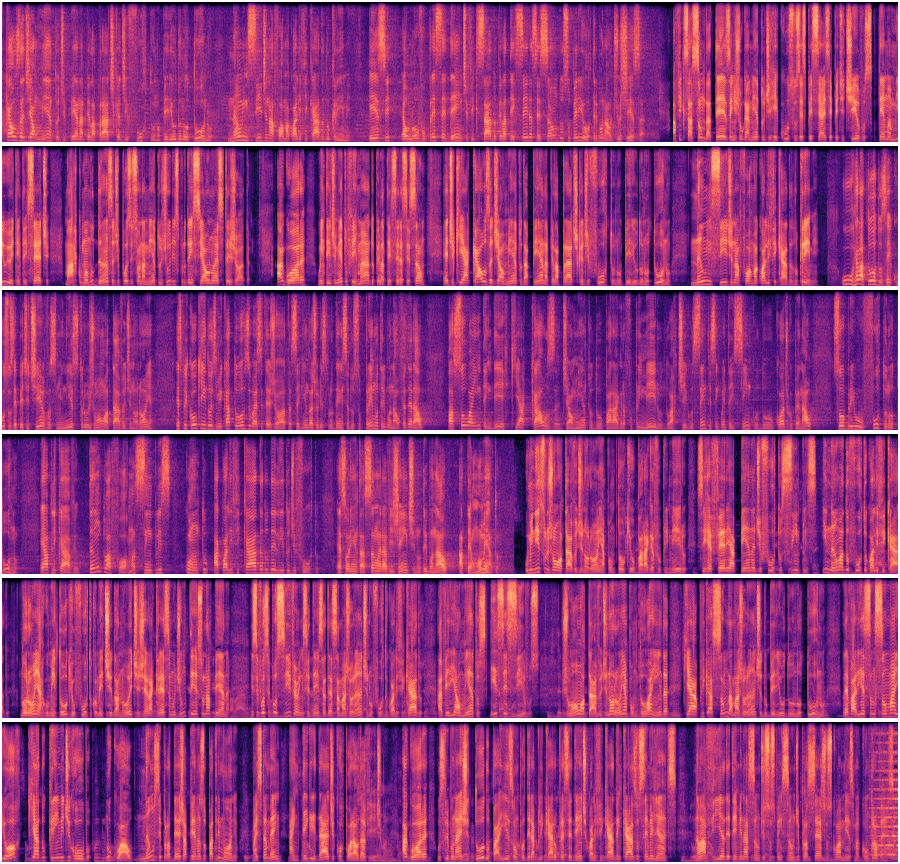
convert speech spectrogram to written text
causa de aumento de pena pela prática de furto no período noturno não incide na forma qualificada do crime. Esse é o novo precedente fixado pela terceira sessão do Superior Tribunal de Justiça. A fixação da tese em julgamento de recursos especiais repetitivos, tema 1087, marca uma mudança de posicionamento jurisprudencial no STJ. Agora, o entendimento firmado pela terceira sessão é de que a causa de aumento da pena pela prática de furto no período noturno não incide na forma qualificada do crime. O relator dos recursos repetitivos, ministro João Otávio de Noronha, explicou que em 2014 o STJ, seguindo a jurisprudência do Supremo Tribunal Federal, passou a entender que a causa de aumento do parágrafo 1 do artigo 155 do Código Penal sobre o furto noturno é aplicável tanto à forma simples quanto à qualificada do delito de furto. Essa orientação era vigente no tribunal até o momento. O ministro João Otávio de Noronha apontou que o parágrafo 1 se refere à pena de furto simples e não à do furto qualificado. Noronha argumentou que o furto cometido à noite gera acréscimo de um terço na pena. E se fosse possível a incidência dessa majorante no furto qualificado, haveria aumentos excessivos. João Otávio de Noronha apontou ainda que a aplicação da majorante do período noturno levaria sanção maior que a do crime de roubo, no qual não se protege apenas o patrimônio, mas também a integridade corporal da vítima. Agora, os tribunais de todo o país vão poder aplicar o precedente qualificado em casos semelhantes. Não havia determinação de suspensão de processos com a mesma controvérsia.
